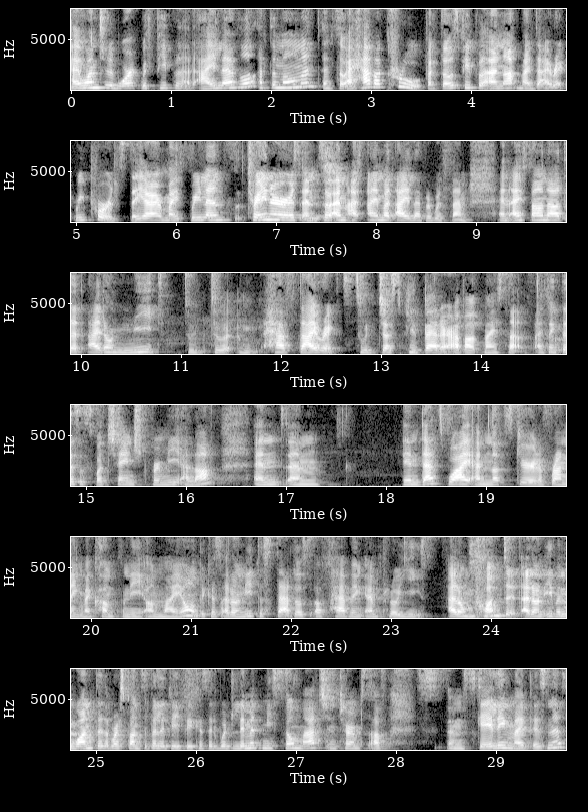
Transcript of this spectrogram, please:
I want to work with people at eye level at the moment. And so I have a crew, but those people are not my direct reports. They are my freelance trainers. And yes. so I'm, I'm at eye level with them. And I found out that I don't need to, to um, have directs to just feel better about myself. I think this is what changed for me a lot. And, um, and that's why I'm not scared of running my company on my own because I don't need the status of having employees. I don't want it. I don't even yeah. want the responsibility because it would limit me so much in terms of um, scaling my business.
